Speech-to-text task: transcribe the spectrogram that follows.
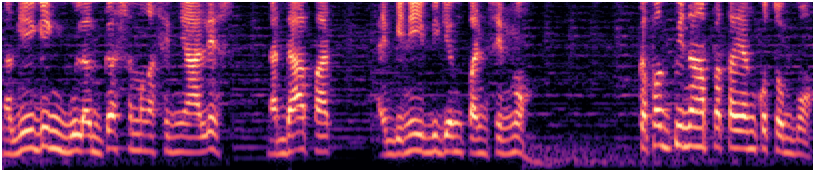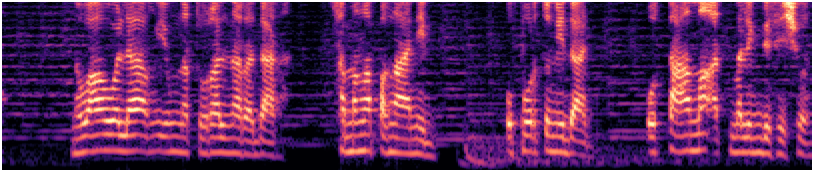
nagiging bulag ka sa mga senyales na dapat ay binibigyang pansin mo. Kapag pinapatay ang kutob mo, nawawala ang iyong natural na radar sa mga panganib, oportunidad, o tama at maling desisyon.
